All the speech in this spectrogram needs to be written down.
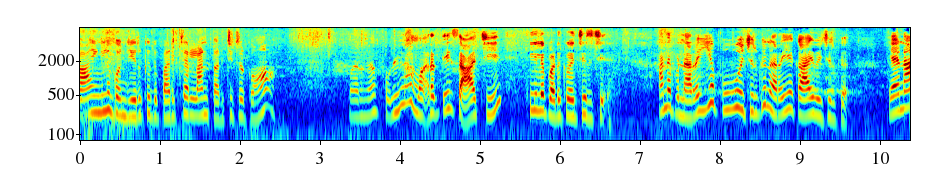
காய்களும் கொஞ்சம் இருக்குது. பறிச்சிடலான்னு பறிச்சிட்டு இருக்கோம் பாருங்க ஃபுல்லாக மரத்தையே சாய்ச்சி கீழே படுக்க வச்சிருச்சு. ஆனால் இப்போ நிறைய பூ வச்சிருக்கு நிறைய காய் வச்சிருக்கு. ஏன்னா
